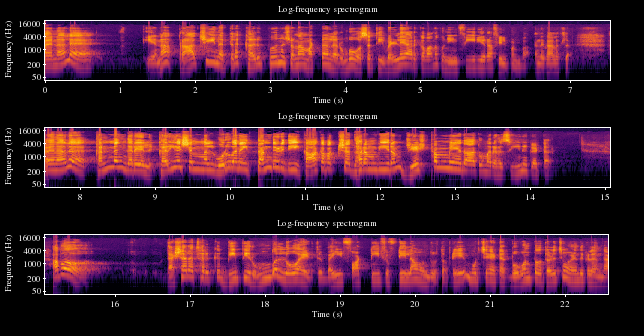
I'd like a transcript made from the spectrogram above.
அதனால ஏன்னா பிராச்சீனத்துல கருப்புன்னு சொன்னா மட்டும் இல்லை ரொம்ப ஒசத்தி வெள்ளையா இருக்கவா தான் கொஞ்சம் இன்ஃபீரியரா ஃபீல் பண்ணுவா அந்த காலத்துல. அதனால கண்ணங்கரேல் கரிய செம்மல் ஒருவனை தந்தெழுதி காகபக்ஷ தரம் வீரம் ஜேஷ்டம் மேதா துமரகசின்னு கேட்டார். அப்போ தசரதருக்கு பிபி ரொம்ப லோ ஆயிடுது பை ஃபார்ட்டி ஃபிஃப்டிலாம் வந்துடுது அப்படியே மூர்ச்சையாயிட்டார். பொவன்டோ தெளிச்சும் எழுந்துக்கல அந்த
